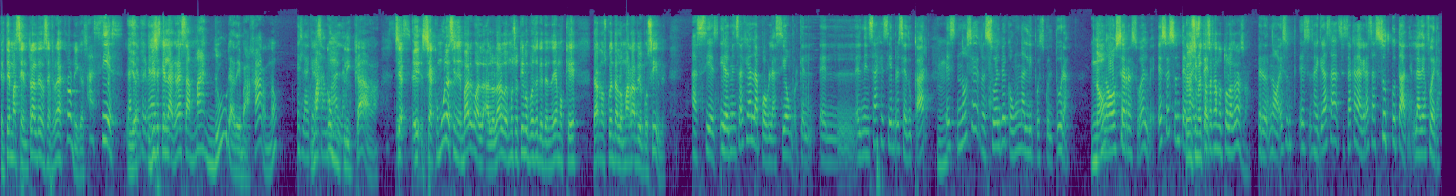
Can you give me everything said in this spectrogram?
el tema central de las enfermedades crónicas. Así es, las enfermedades. Y dice que es la grasa más dura de bajar, ¿no? Es la grasa más complicada. Eh, se, acumula, sin embargo, a, lo largo de mucho tiempo, por eso es que tendríamos que darnos cuenta lo más rápido posible. Así es, y el mensaje a la población, porque el, el- el mensaje siempre es educar, es no se resuelve con una lipoescultura. ¿No? No se resuelve. Eso es un tema Pero si me está sacando toda la grasa. Pero no, es, un- es esa grasa, se saca la grasa subcutánea, la de afuera,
